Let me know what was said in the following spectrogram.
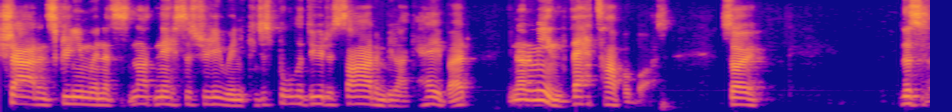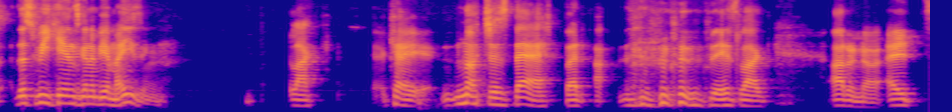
shout and scream when it's not necessary, when you can just pull the dude aside and be like, hey, bud, you know what I mean? That type of boss. So this this weekend's gonna be amazing. Like, okay, not just that, but uh, there's like I don't know, eight,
